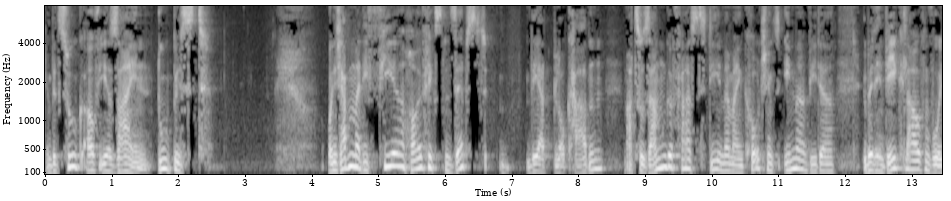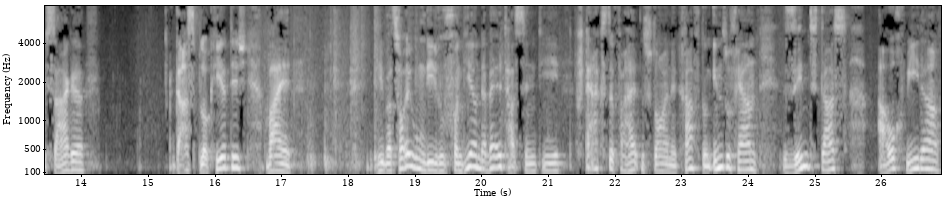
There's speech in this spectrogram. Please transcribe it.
in Bezug auf ihr Sein? Du bist. Und ich habe mal die vier häufigsten Selbstwertblockaden mal zusammengefasst, die in meinen Coachings immer wieder über den Weg laufen, wo ich sage, das blockiert dich, weil die Überzeugungen, die du von dir und der Welt hast, sind die stärkste verhaltenssteuernde Kraft. Und insofern sind das auch wieder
